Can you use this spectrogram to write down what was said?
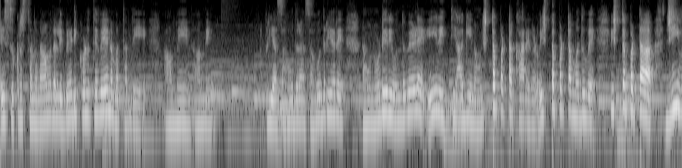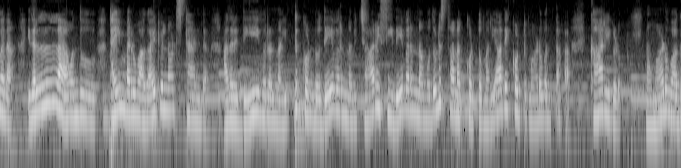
ಯೇಸು ಕ್ರಿಸ್ತನ ನಾಮದಲ್ಲಿ ಬೇಡಿಕೊಳ್ಳುತ್ತೇವೆ ನಮ್ಮ ತಂದೆಯೇ. ಆಮೇನ್ ಆಮೇನ್. ಪ್ರಿಯ ಸಹೋದರ, ಸಹೋದರಿಯರೇ, ನಾವು ನೋಡಿರಿ ಒಂದು ವೇಳೆ ಈ ರೀತಿಯಾಗಿ ನಾವು ಇಷ್ಟಪಟ್ಟ ಕಾರ್ಯಗಳು, ಇಷ್ಟಪಟ್ಟ ಮದುವೆ, ಇಷ್ಟಪಟ್ಟ ಜೀವನ ಇದೆಲ್ಲ ಒಂದು ಟೈಮ್ ಬರುವಾಗ ಇಟ್ ವಿಲ್ ನಾಟ್ ಸ್ಟ್ಯಾಂಡ್ ಆದರೆ ದೇವರನ್ನು ಇಟ್ಟುಕೊಂಡು, ದೇವರನ್ನು ವಿಚಾರಿಸಿ, ದೇವರನ್ನು ಮೊದಲು ಸ್ಥಾನಕ್ಕೆ ಕೊಟ್ಟು, ಮರ್ಯಾದೆ ಕೊಟ್ಟು ಮಾಡುವಂತಹ ಕಾರ್ಯಗಳು. ನಾವು ಮಾಡುವಾಗ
